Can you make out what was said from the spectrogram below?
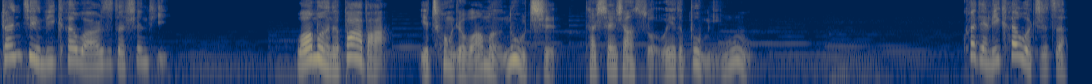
赶紧离开我儿子的身体！王猛的爸爸也冲着王猛怒斥他身上所谓的不明物。快点离开我侄子！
